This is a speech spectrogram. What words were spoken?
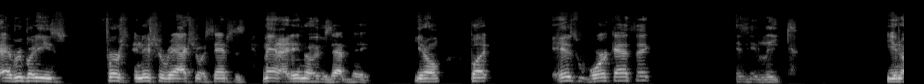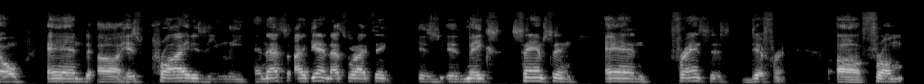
everybody's first initial reaction with Samson is, "Man, I didn't know he was that big." You know, but his work ethic is elite you know, and uh, his pride is elite. And that's again, that's what I think is it makes Samson and Francis different uh, from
